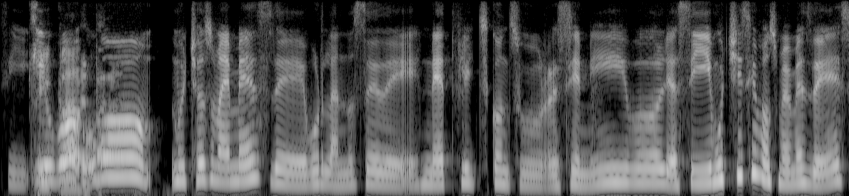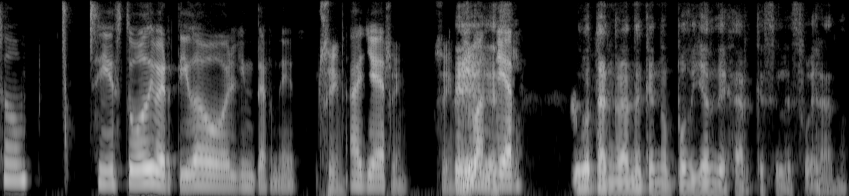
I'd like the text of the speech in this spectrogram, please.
Sí, Sí, y hubo, claro. hubo muchos memes de burlándose de Netflix con su Resident Evil y así, muchísimos memes de eso. Sí, estuvo divertido el internet Sí, ayer. sí, sí. Sí, Digo, es- algo tan grande que no podían dejar que se les fuera, ¿no?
